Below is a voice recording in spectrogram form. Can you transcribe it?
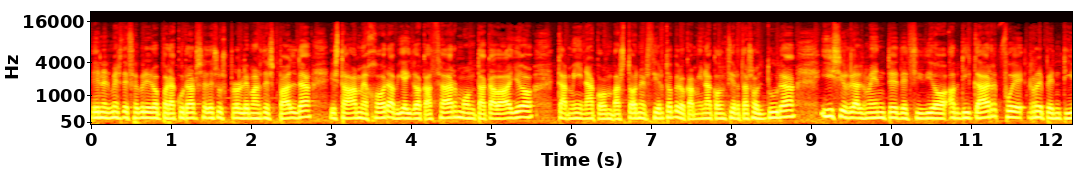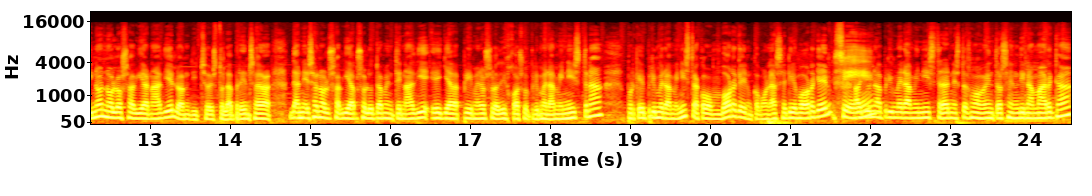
en el mes de febrero para curarse de sus problemas de espalda, estaba mejor, había ido a cazar, monta a caballo, camina con bastón, es cierto, pero camina con cierta soltura y si realmente decidió abdicar fue repentino, no lo sabía nadie, lo han dicho esto la prensa danesa, no lo sabía absolutamente nadie, ella primero se lo dijo a su primera ministra, porque hay primera ministra como en Borgen, como en la serie Borgen, Sí. hay una primera ministra en estos momentos en Dinamarca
